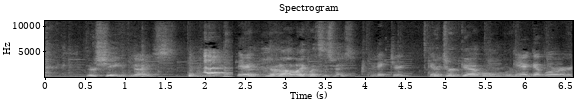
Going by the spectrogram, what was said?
They're shaped nice. There, They're not like what's his face? Victor Victor Gabel. Or... Gabor.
